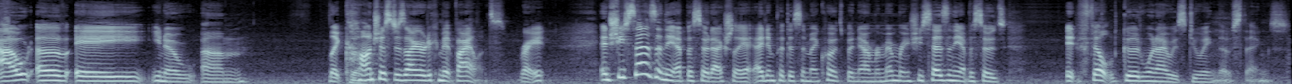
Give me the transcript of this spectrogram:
out of a, you know, um, like conscious desire to commit violence, right? And she says in the episode, actually, I, I didn't put this in my quotes, but now I'm remembering. She says in the episodes, "It felt good when I was doing those things."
